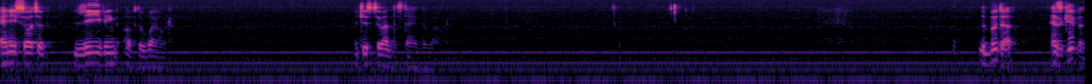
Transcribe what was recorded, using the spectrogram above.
any sort of leaving of the world. It is to understand the Buddha has given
